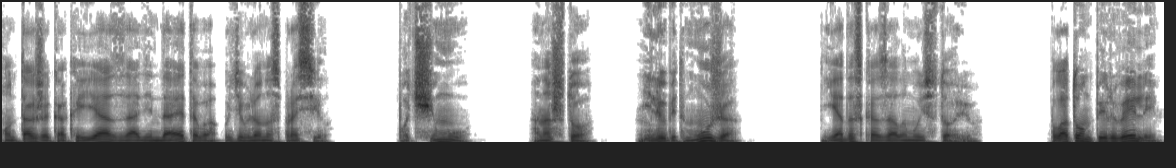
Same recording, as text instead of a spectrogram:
Он так же, как и я, за день до этого удивленно спросил. «Почему? Она что, не любит мужа?» Я досказал ему историю. Платон Первели,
